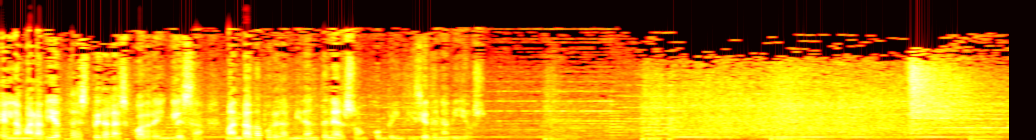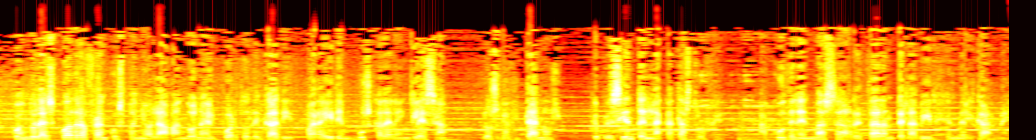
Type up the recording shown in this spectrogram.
En la mar abierta espera la escuadra inglesa mandada por el almirante Nelson con 27 navíos. Cuando la escuadra franco-española abandona el puerto de Cádiz para ir en busca de la inglesa, los gaditanos, que presienten la catástrofe, acuden en masa a rezar ante la Virgen del Carmen.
